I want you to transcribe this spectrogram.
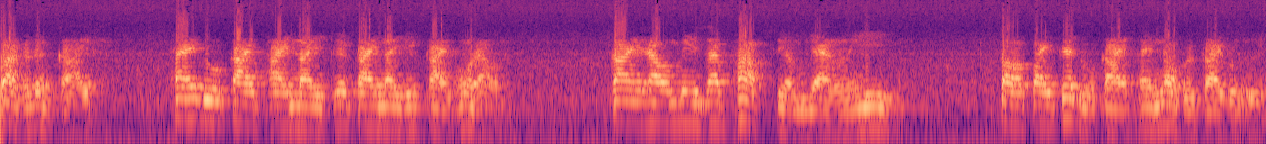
ว่ากันเรื่องกายถ้าให้ดูกายภายในคือกายในคือกายของเรา กายเรามีสภาพเสื่อมอย่างนี้ ต่อไปก็ดูกายภายนอกคือกายคนอื่น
